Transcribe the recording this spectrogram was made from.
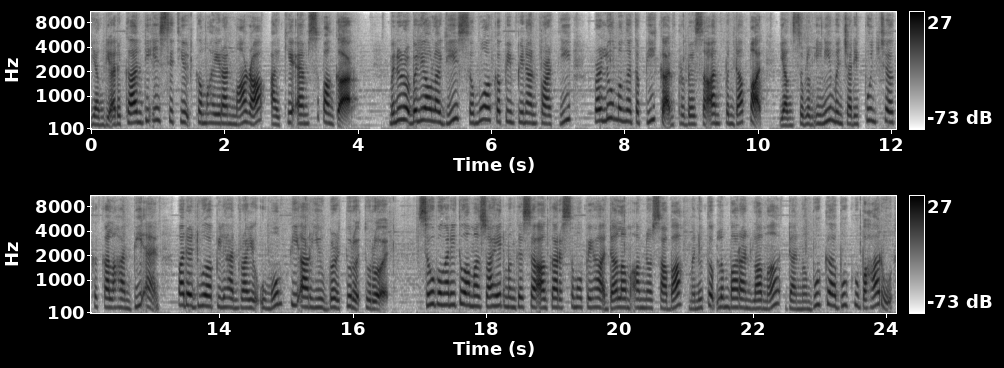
yang diadakan di Institut Kemahiran Mara IKM Sepanggar. Menurut beliau lagi, semua kepimpinan parti perlu mengetepikan perbezaan pendapat yang sebelum ini menjadi punca kekalahan BN pada dua pilihan raya umum PRU berturut-turut. Sehubungan itu, Ahmad Zahid menggesa agar semua pihak dalam UMNO Sabah menutup lembaran lama dan membuka buku baharu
